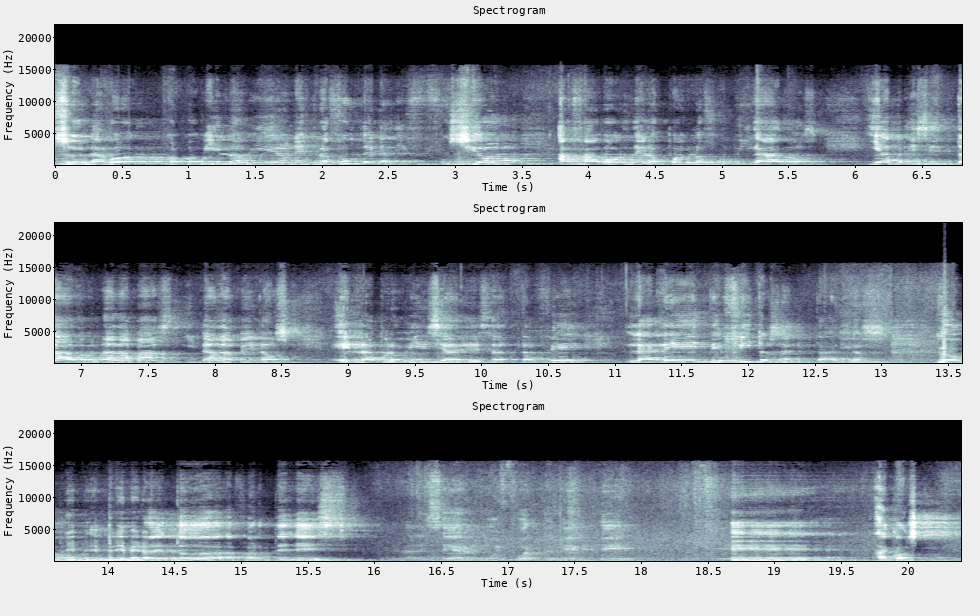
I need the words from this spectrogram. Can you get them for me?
Su labor, como bien lo vieron, es profunda en la difusión a favor de los pueblos fumigados y ha presentado nada más y nada menos en la provincia de Santa Fe la ley de fitosanitarios. No, primero de todo, aparte de agradecer muy fuertemente eh, a Conciencia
